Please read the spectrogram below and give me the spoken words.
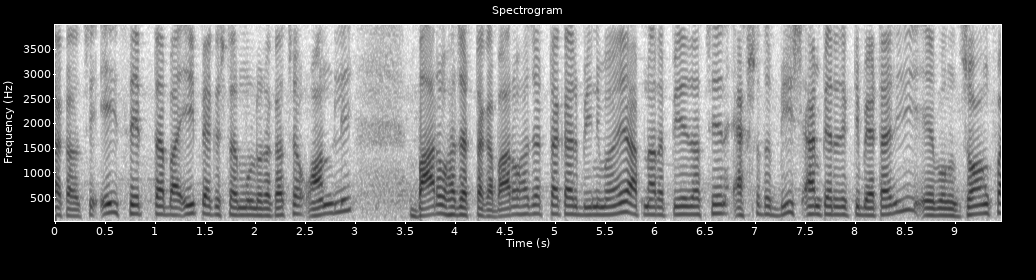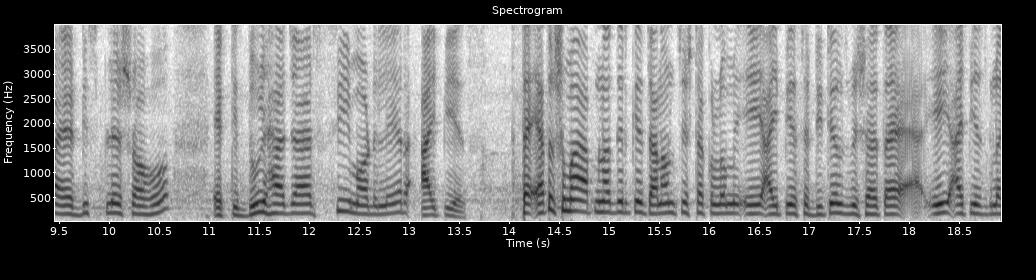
রাখা হচ্ছে। এই সেটটা বা এই প্যাকেজটার মূল্য রাখা হচ্ছে অনলি বারো হাজার টাকা। বারো হাজার টাকার বিনিময়ে আপনারা পেয়ে যাচ্ছেন একশত বিশ অ্যাম্পিয়ারের একটি ব্যাটারি এবং জং ফায়ার ডিসপ্লে সহ একটি দুই হাজার সি মডেলের আইপিএস তাই এত সময় আপনাদেরকে জানানোর চেষ্টা করলাম এই আইপিএস এর ডিটেলস বিষয়ে। তাই এই আইপিএসগুলো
